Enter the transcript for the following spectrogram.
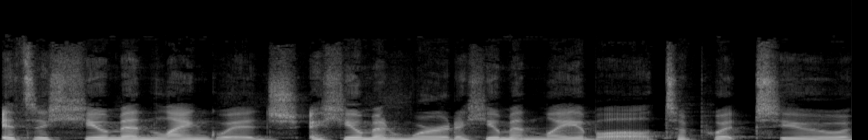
it's a human language, a human word, a human label to put to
